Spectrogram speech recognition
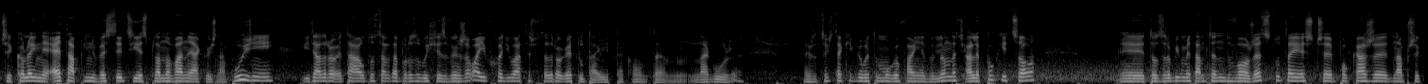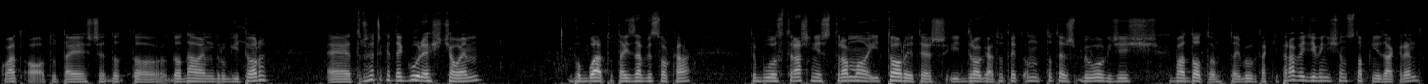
czy kolejny etap inwestycji jest planowany jakoś na później i ta, ta autostrada po prostu się zwężała i wchodziła też w tę drogę tutaj, taką ten, na górze. Także coś takiego by to mogło fajnie wyglądać, ale póki co yy, to zrobimy tam ten dworzec. Tutaj jeszcze pokażę na przykład, o tutaj jeszcze do, do, dodałem drugi tor. E, troszeczkę tę górę ściąłem, bo była tutaj za wysoka. To było strasznie stromo i tory też, i droga. Tutaj to, to też było gdzieś chyba dotąd. Tutaj był taki prawie 90 stopni zakręt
